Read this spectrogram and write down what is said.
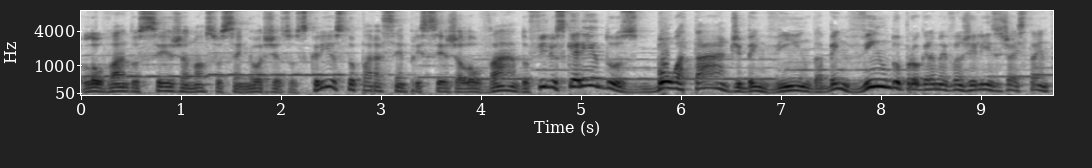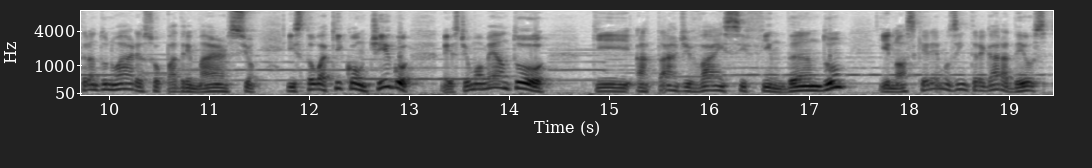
Louvado seja nosso Senhor Jesus Cristo, para sempre seja louvado. Filhos queridos, boa tarde, bem-vinda, bem-vindo. O programa Evangelize já está entrando no ar. Eu sou o Padre Márcio e estou aqui contigo neste momento que a tarde vai se findando e nós queremos entregar a Deus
